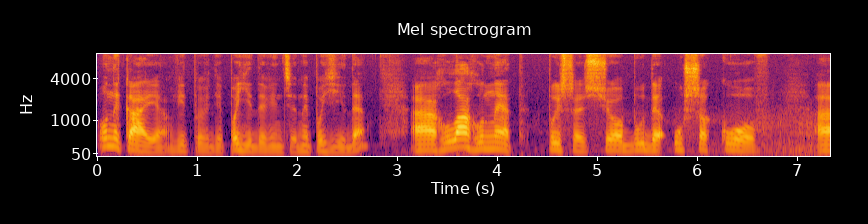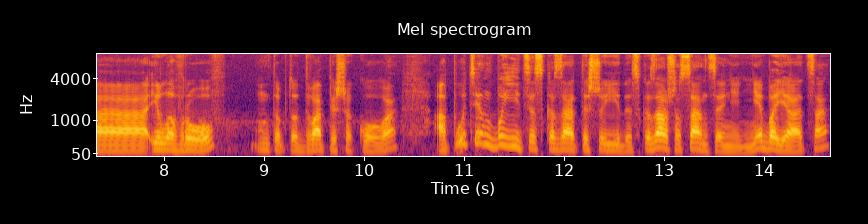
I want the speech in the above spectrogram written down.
Уникає відповіді, поїде він чи не поїде. А, Гулагунет пише, що буде Ушаков а, і Лавров. Ну, тобто два Пішакова. А Путін боїться сказати, що їде. Сказав, що санкції не бояться.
